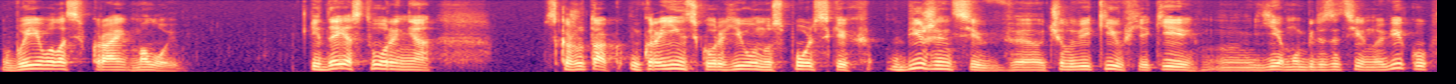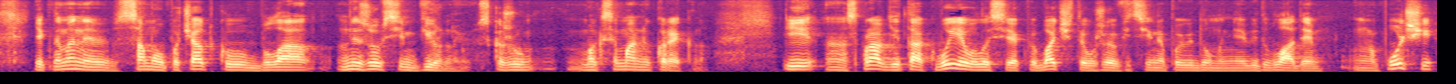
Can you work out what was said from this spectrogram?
виявилась вкрай малою. Ідея створення скажу так, українського регіону з польських біженців, е, чоловіків, які є мобілізаційного віку, як на мене, з самого початку була не зовсім вірною, скажу максимально коректно. І е, справді так виявилося, як ви бачите, вже офіційне повідомлення від влади Польщі,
